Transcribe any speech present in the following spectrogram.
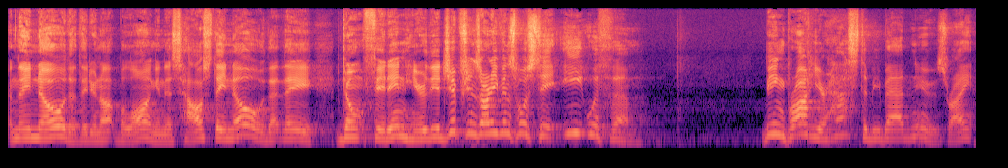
And they know that they do not belong in this house. They know that they don't fit in here. The Egyptians aren't even supposed to eat with them. Being brought here has to be bad news, right?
